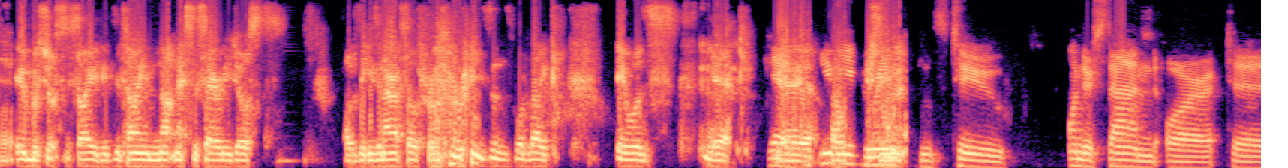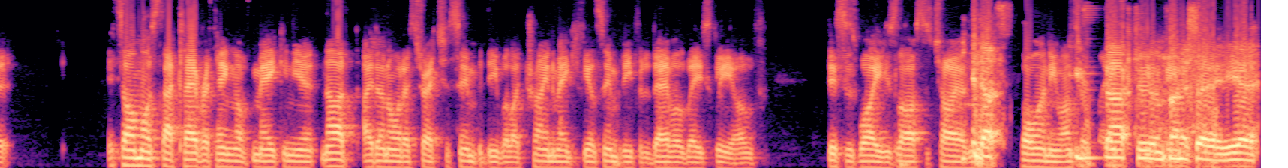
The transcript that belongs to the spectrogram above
Yeah. It was just society at the time, not necessarily just. Obviously, he's an arsehole for other reasons, but like it was, yeah, Yeah, Yeah, you yeah. need Oh, reasons to understand or to. It's almost that clever thing of making you not. I don't know what I stretch of sympathy, but like trying to make you feel sympathy for the devil, basically. Of this is why he's lost his child. He that's going, he wants to replace exactly what I'm trying to say. Yeah,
